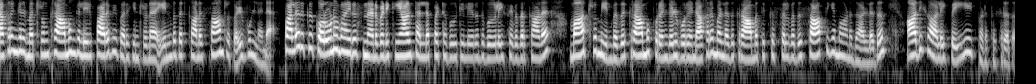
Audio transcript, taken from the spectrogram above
நகரங்கள் மற்றும் கிராமங்களில் பரவி வருகின்றன என்பதற்கான சான்றுகள் உள்ளன. பலருக்கு கொரோனா வைரஸ் நடவடிக்கையால் தள்ளப்பட்ட வீட்டிலிருந்து வேலை செய்வதற்கான மாற்றம் என்பது கிராமப்புறங்கள் ஒரு நகரம் அல்லது கிராமத்திற்கு செல்வது சாத்தியமானது அல்லது அதிக அழைப்பை ஏற்படுத்தும். ஏற்படுத்துகிறது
